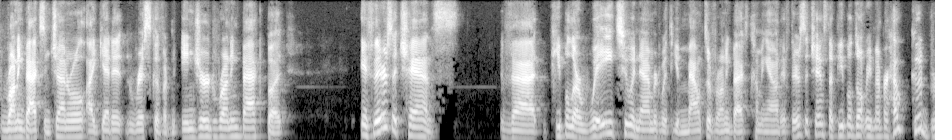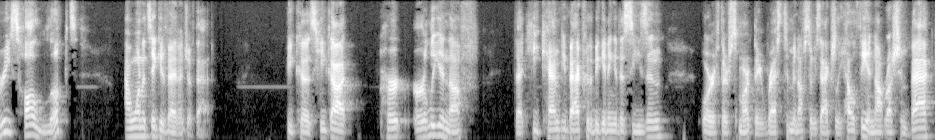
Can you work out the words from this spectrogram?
Running backs in general, I get it. Risk of an injured running back, but if there's a chance that people are way too enamored with the amount of running backs coming out, if there's a chance that people don't remember how good Breece Hall looked, I want to take advantage of that because he got hurt early enough that he can be back for the beginning of the season. Or if they're smart, they rest him enough so he's actually healthy and not rush him back.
